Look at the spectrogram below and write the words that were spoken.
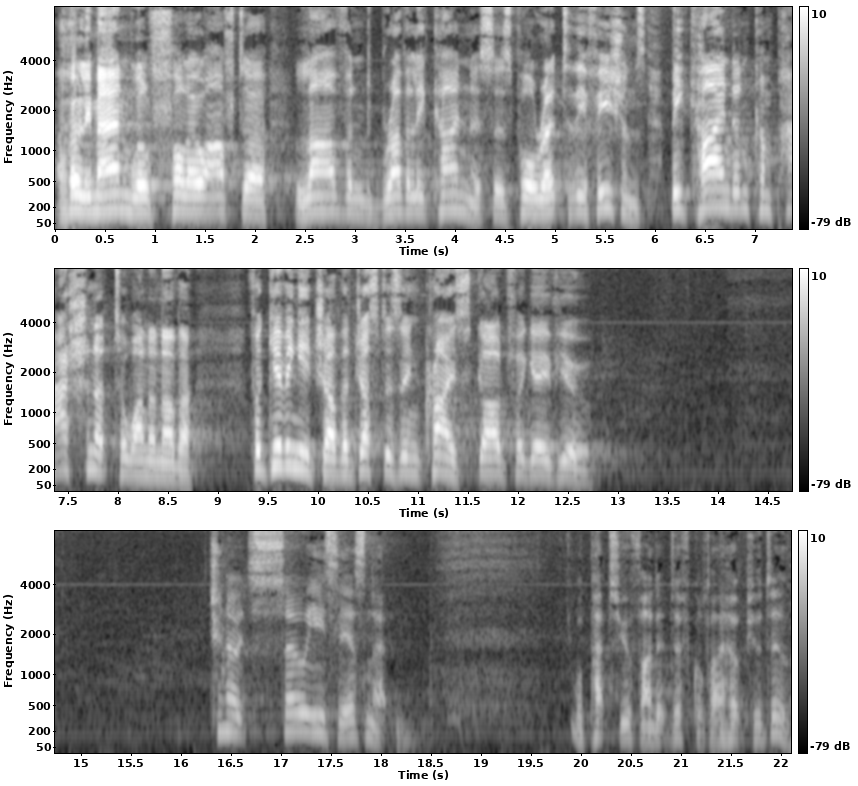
A holy man will follow after love and brotherly kindness, as Paul wrote to the Ephesians. Be kind and compassionate to one another, forgiving each other just as in Christ God forgave you. Do you know, it's so easy, isn't it? Well, perhaps you find it difficult. I hope you do.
